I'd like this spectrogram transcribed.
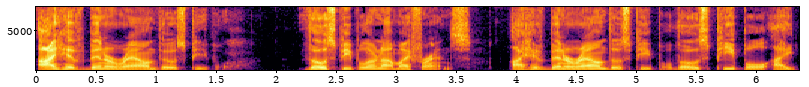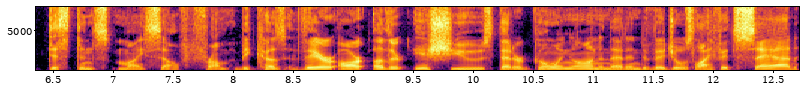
I have been around those people. Those people are not my friends. I have been around those people. Those people I distance myself from because there are other issues that are going on in that individual's life. It's sad.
